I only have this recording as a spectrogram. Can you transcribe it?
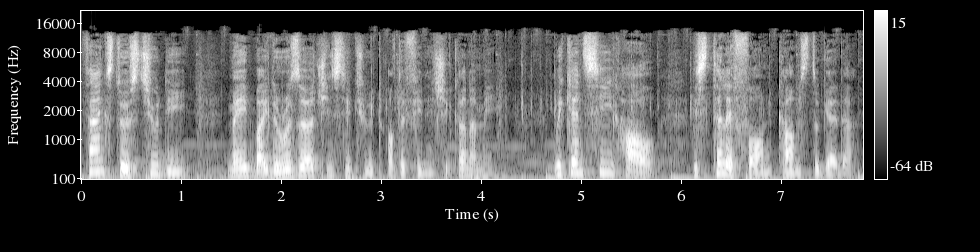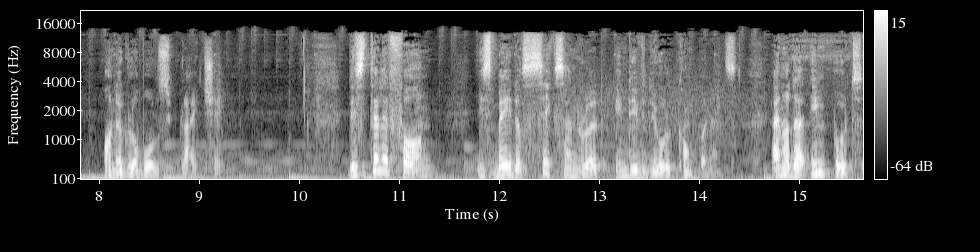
Thanks to a study made by the Research Institute of the Finnish economy, we can see how this telephone comes together on a global supply chain. This telephone is made of 600 individual components and other inputs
